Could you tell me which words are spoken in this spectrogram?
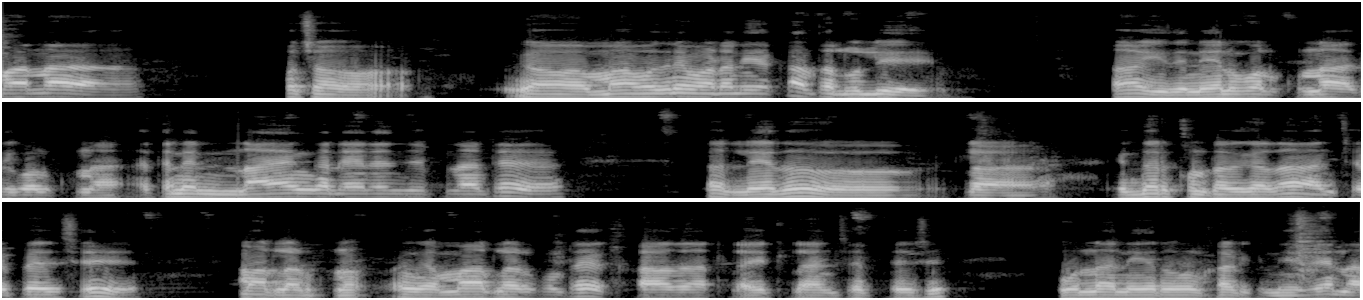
మా అన్న కొంచెం మా వదిన వాడనియక అంత లొల్లి ఇది నేను కొనుక్కున్నా అది కొనుక్కున్నా. అయితే నేను న్యాయంగా నేనేం చెప్పిన అంటే లేదు ఇట్లా ఇద్దరికి ఉంటుంది కదా అని చెప్పేసి మాట్లాడుకున్నాం. ఇంకా మాట్లాడుకుంటే కాదు అట్లా ఇట్లా అని చెప్పేసి ఉన్న నీ రూమ్ కాడికి నీవే నా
